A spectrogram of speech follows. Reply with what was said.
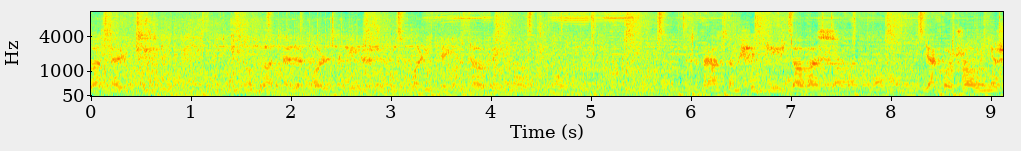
obywatelki i obywatele Polskiej Rzeczypospolitej Ludowej. Zwracam się dziś do Was jako żołnierz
